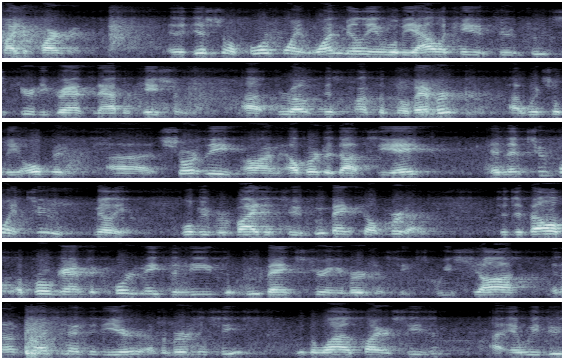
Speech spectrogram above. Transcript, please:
my department. An additional 4.1 million will be allocated through food security grants and applications throughout this month of November, uh, which will be open uh, shortly on alberta.ca. And then 2.2 million will be provided to Food Banks Alberta to develop a program to coordinate the needs of food banks during emergencies. We saw an unprecedented year of emergencies with the wildfire season, uh, and we do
